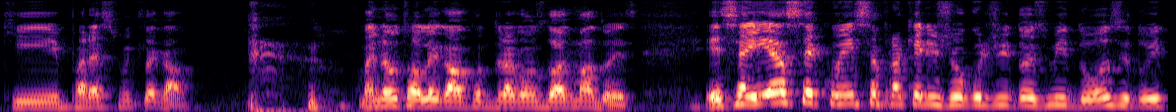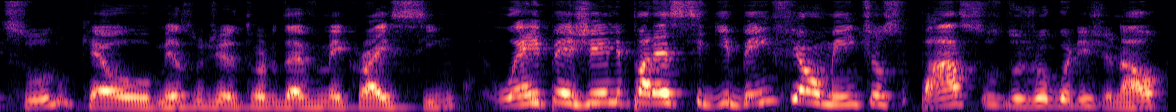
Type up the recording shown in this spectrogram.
que parece muito legal. Mas não tão legal quanto Dragon's Dogma 2. Esse aí é a sequência para aquele jogo de 2012 do Itsuno, que é o mesmo diretor do Devil May Cry 5. O RPG ele parece seguir bem fielmente os passos do jogo original,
